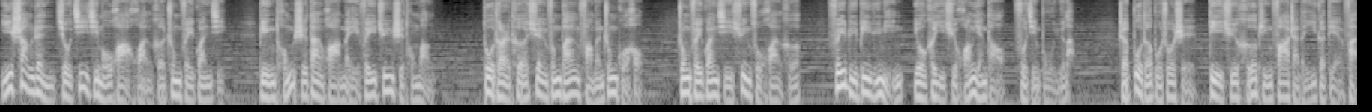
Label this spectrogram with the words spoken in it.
一上任就积极谋划缓和中菲关系，并同时淡化美菲军事同盟。杜特尔特旋风般访问中国后，中菲关系迅速缓和。菲律宾渔民又可以去黄岩岛附近捕鱼了，这不得不说是地区和平发展的一个典范。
